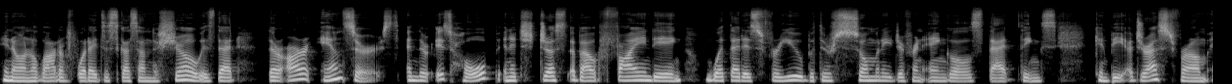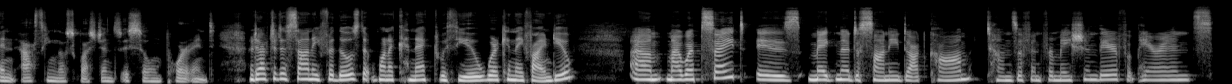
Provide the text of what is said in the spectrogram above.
You know, and a lot of what I discuss on the show is that there are answers and there is hope. And it's just about finding what that is for you. But there's so many different angles that things can be addressed from. And asking those questions is so important. Now, Dr. Dassani, for those that want to connect with you, where can they find you? Um, my website is meghnadassani.com. Tons of information there for parents.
